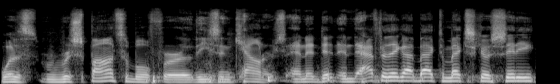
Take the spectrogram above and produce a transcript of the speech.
was responsible for these encounters. And it did. And after they got back to Mexico City,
